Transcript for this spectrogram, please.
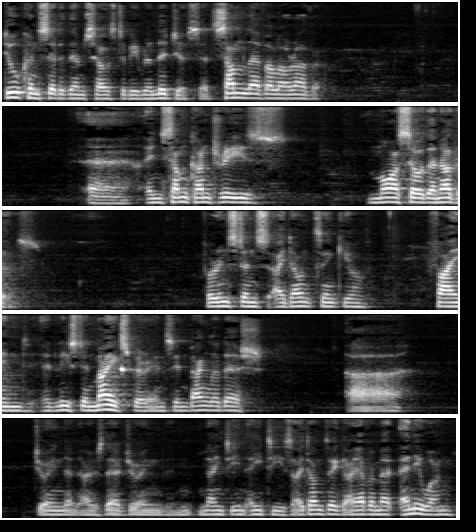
do consider themselves to be religious at some level or other. Uh, in some countries, more so than others. For instance, I don't think you'll find, at least in my experience, in Bangladesh, uh, during the, I was there during the 1980s, I don't think I ever met anyone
